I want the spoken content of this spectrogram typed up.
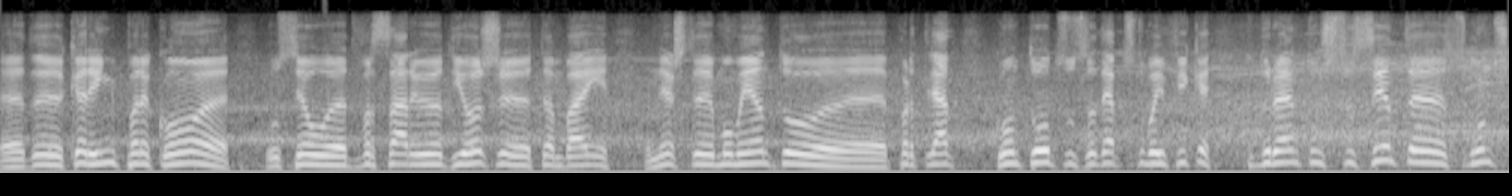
eh, de carinho para com o seu adversário de hoje, também neste momento partilhado com todos os adeptos do Benfica, que durante os 60 segundos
